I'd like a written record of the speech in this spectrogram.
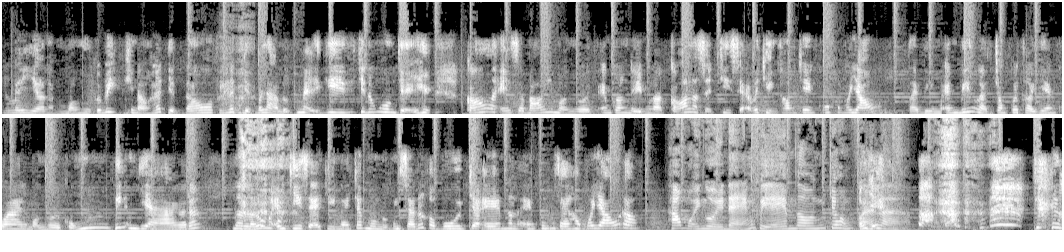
Bây giờ là mọi người có biết khi nào hết dịch đâu phải hết dịch mới làm được cái này kia chứ đúng không chị? Có là em sẽ báo với mọi người. Em quan niệm là có là sẽ chia sẻ với truyền thông chứ em cũng không có giấu. Tại vì mà em biết là trong cái thời gian qua thì mọi người cũng biết em già rồi đó nên là lúc mà em chia sẻ chuyện này chắc mọi người cũng sẽ rất là vui cho em nên là em cũng sẽ không có giấu đâu không mọi người nản vì em thôi chứ không phải là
